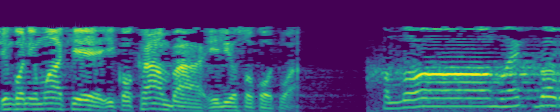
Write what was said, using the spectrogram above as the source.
shingoni mwake iko kamba iliyosokotwa الله أكبر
